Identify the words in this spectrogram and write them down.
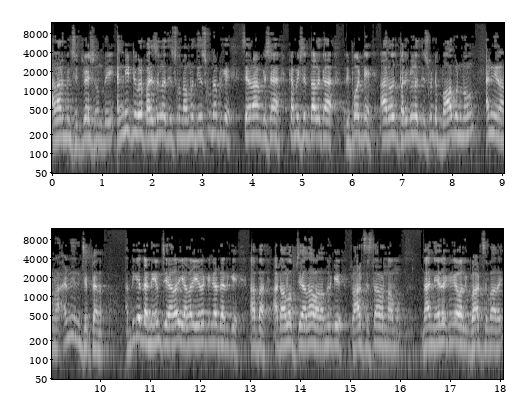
అలార్మింగ్ సిచ్యువేషన్ ఉంది. అన్నిటిని కూడా పరిశీలనలో తీసుకున్నాము. తీసుకున్నప్పటికీ శివరామకృష్ణ కమిషన్ తాలూకా రిపోర్ట్ని ఆ రోజు పరిగణలో తీసుకుంటే బాగుండు అని నేను అన్నా- అని నేను చెప్పాను. అందుకే దాన్ని ఏం చేయాలా? ఎలా ఏ రకంగా దానికి ఆ డెవలప్ చేయాలా? వాళ్ళందరికీ ఫ్లాట్స్ ఇస్తామన్నాము దాన్ని ఏ రకంగా వాళ్ళకి ఫ్లాట్స్ ఇవ్వాలి?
